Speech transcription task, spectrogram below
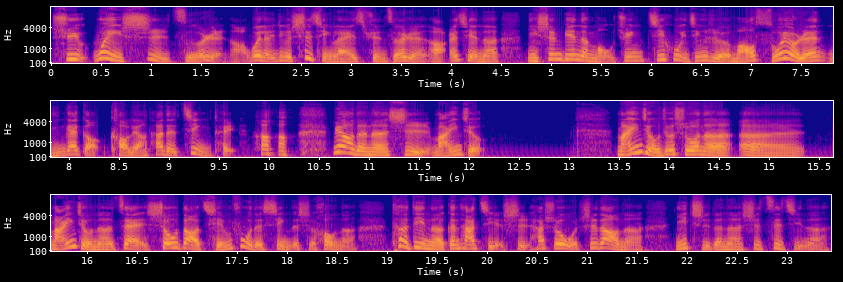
需为事择人啊，为了这个事情来选择人啊。而且呢，你身边的某君几乎已经惹毛所有人，你应该搞考量他的进退。哈哈，妙的呢是马英九，马英九就说呢，呃。马英九呢，在收到前夫的信的时候呢，特地呢跟他解释，他说：“我知道呢，你指的呢是自己呢，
